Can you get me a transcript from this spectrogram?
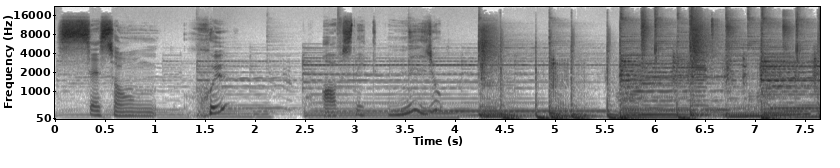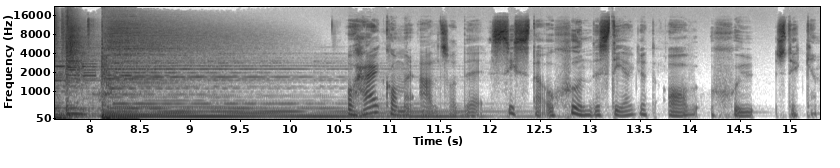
säsong 7, avsnitt 9. Och här kommer alltså det sista och sjunde steget av sju stycken.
